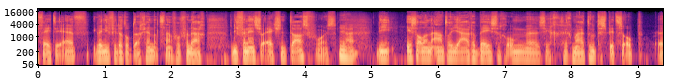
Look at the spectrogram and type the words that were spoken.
FATF, ik weet niet of je dat op de agenda had staan voor vandaag, die Financial Action Task Force, Ja. die is al een aantal jaren bezig om eh, zich zeg maar, toe te spitsen op eh,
